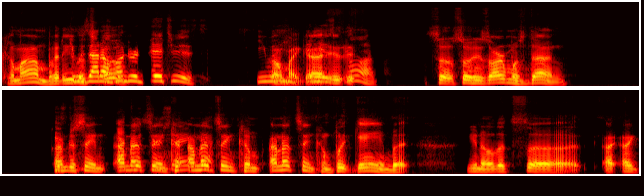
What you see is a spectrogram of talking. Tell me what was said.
come on, buddy. he was at hundred pitches, he was. Oh my God, his it- it- So so his arm was done. I'm just saying. I'm not saying. saying, I'm yeah. not saying. Com- I'm not saying complete game, but you know, let's. Uh, I, I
